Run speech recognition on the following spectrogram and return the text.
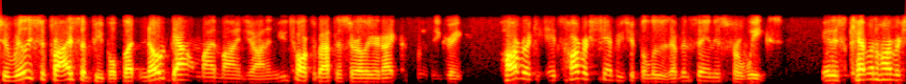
to really surprise some people. But no doubt in my mind, John, and you talked about this earlier, and I completely agree. Harvick, it's Harvick's championship to lose. I've been saying this for weeks. It is Kevin Harvick's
